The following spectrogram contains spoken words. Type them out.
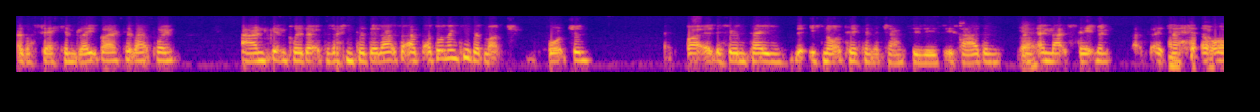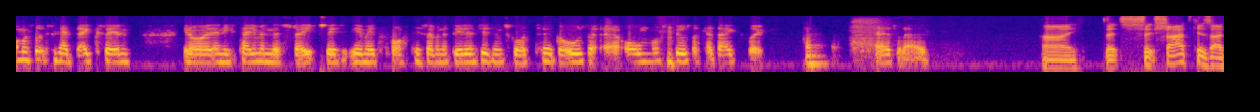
as a second right back at that point and getting played out of position to do that. So I, I don't think he's had much fortune. But at the same time, he's not taking the chances he's, he's had. And Yeah. in that statement, it's a, it almost looks like a dig saying, you know, in his time in the stripes, he, he made 47 appearances and scored two goals. It, it almost feels like a dig. Like, that's what it is. Aye, it's it's sad because I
